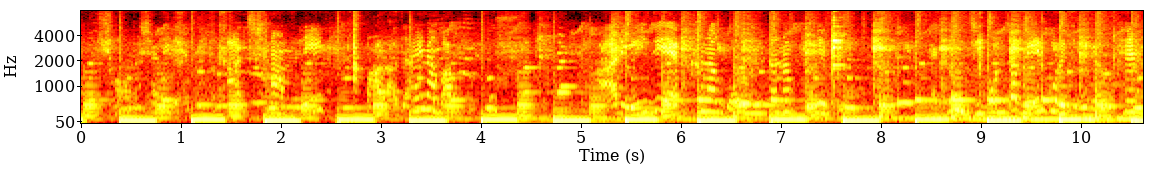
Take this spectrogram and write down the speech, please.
সংসারের এত কাজ সামলে পারা যায় না বাবা। আর এই যে একখানা গরমটা না পড়েছে একদম জীবনটা বের করে দিয়ে গেল হ্যাঁ।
